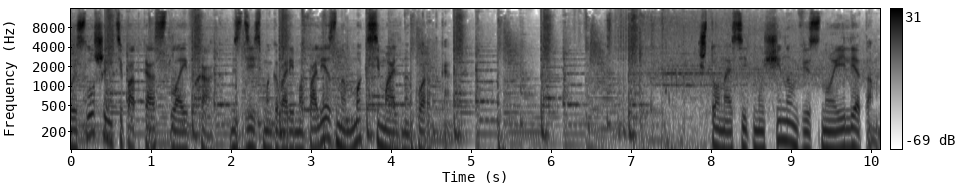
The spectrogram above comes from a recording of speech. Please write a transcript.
Вы слушаете подкаст «Лайфхак». Здесь мы говорим о полезном максимально коротко. Что носить мужчинам весной и летом?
